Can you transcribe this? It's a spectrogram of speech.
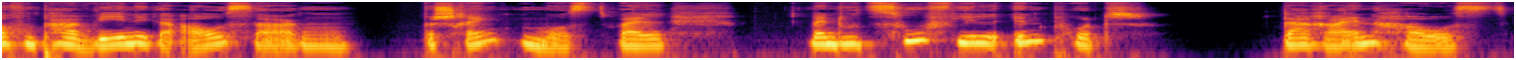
auf ein paar wenige Aussagen beschränken musst, weil wenn du zu viel Input da reinhaust,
